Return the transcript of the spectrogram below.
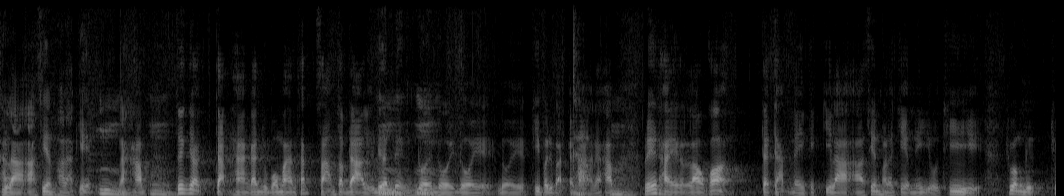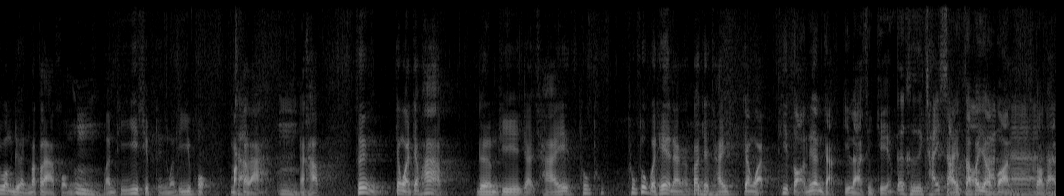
กีฬาอาเซียนพาราเกมอืมนะครับอืมซึ่งจะจัดห่างกันอยู่ประมาณสัก 3 สัปดาห์หรือเดือนหนึ่งอืมโดยโดยโดยโดยที่ปฏิบัติกันครัมาบนะครับอืมประเทศไทยเราก็จะจัดในกีฬาอาเซียนพาราเกมนี้อยู่ที่ช่วงเดือนช่วงเดือนมกราคมอืมวันที่ 20 ถึงวันที่ 26 มกราอืมนะครับ ซึ่งจังหวัดเจ้าภาพเดิมทีจะใช้ทุก ทุกทุก ๆ ประเทศนะก็จะใช้จังหวัดที่ต่อเนื่องจากกีฬาซีเกมก็คือใช้ใช้ทรัพยากรต่อกัน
